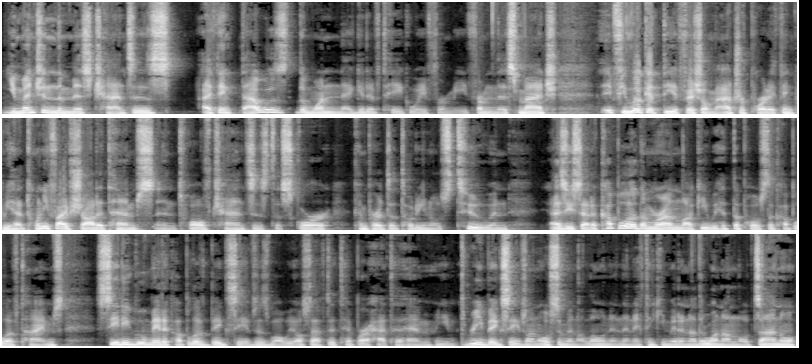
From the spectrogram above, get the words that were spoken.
You mentioned the missed chances. I think that was the one negative takeaway for me from this match. If you look at the official match report, I think we had 25 shot attempts and 12 chances to score compared to Torino's two. And as you said, a couple of them were unlucky. We hit the post a couple of times. Sirigu made a couple of big saves as well. We also have to tip our hat to him. He three big saves on Osimhen alone, and then I think he made another one on Lozano.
